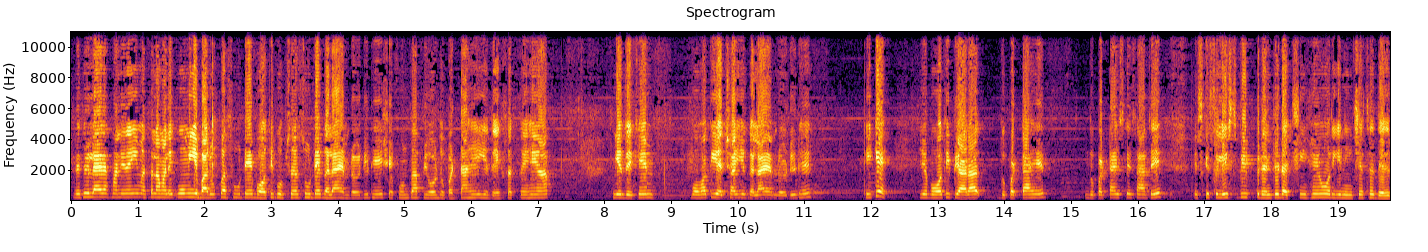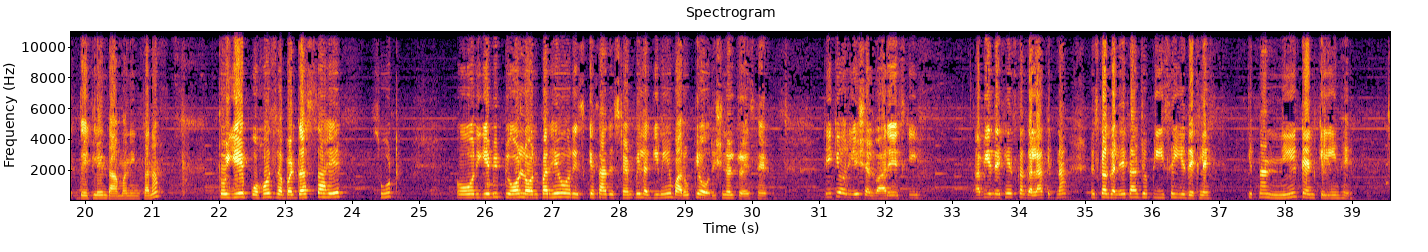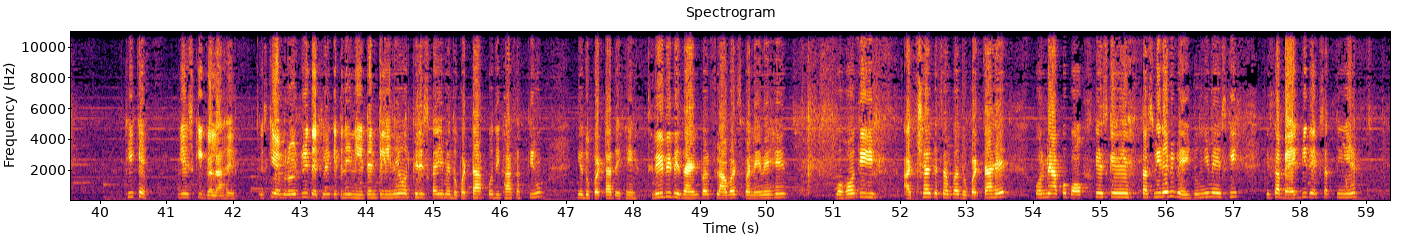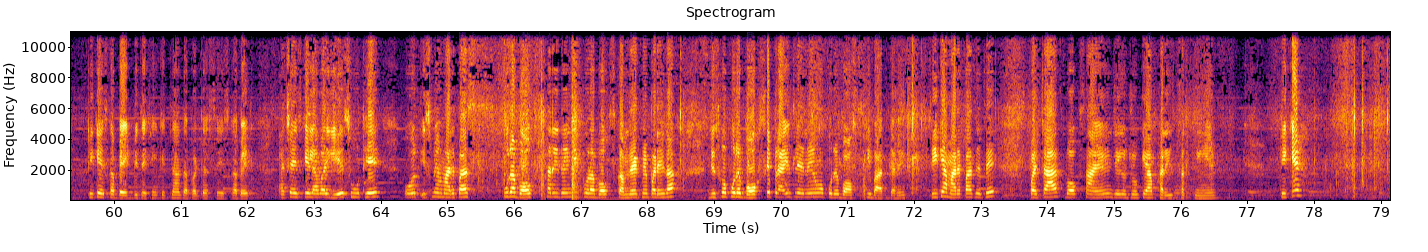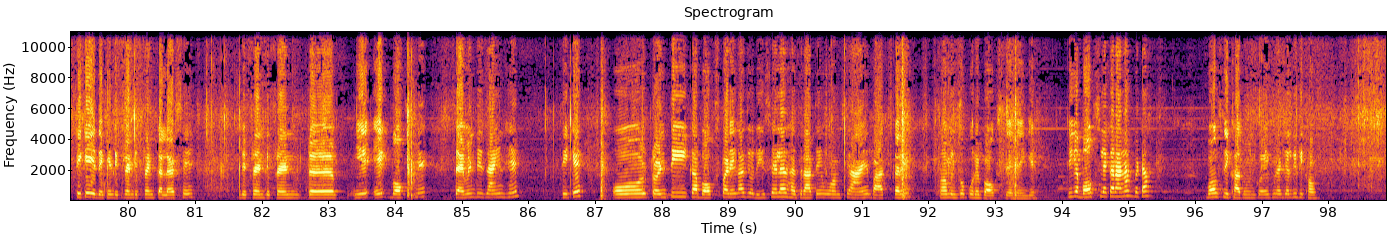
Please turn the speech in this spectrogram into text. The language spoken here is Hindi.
अस्सलाम वालेकुम ये बारूक का सूट है बहुत ही खूबसूरत सूट है गला एम्ब्रॉयडर्ड है शेफून का प्योर दुपट्टा है ये देख सकते हैं आप। ये देखें बहुत ही अच्छा ये गला एम्ब्रॉयडर्ड है ठीक है? ये बहुत ही प्यारा दुपट्टा है दुपट्टा इसके साथ है इसकी स्लीव्स भी प्रिंटेड अच्छी हैं और ये नीचे से दे, देख लें दामन इनका ना। तो ये बहुत ज़बरदस्त सा है सूट और ये भी प्योर लॉन पर है और इसके साथ स्टैम्प भी लगी हुई है बारूक के ओरिजिनल ड्रेस है। ठीक है, और ये शलवार है इसकी। अब ये देखें इसका गला कितना, इसका गले का जो पीस है, ये देख लें, कितना नीट एंड क्लीन है। ठीक है, ये इसकी गला है। इसकी एम्ब्रॉयडरी देख लें, कितनी नीट एंड क्लीन है। और फिर इसका ये मैं दुपट्टा आपको दिखा सकती हूँ। ये दुपट्टा देखें थ्री डी डिज़ाइन पर फ्लावर्स बने हुए हैं। बहुत ही अच्छा किस्म का दुपट्टा है। और मैं आपको बॉक्स के इसके तस्वीरें भी भेज दूँगी, मैं इसकी, इसका बैग भी देख सकती हैं। ठीक है, इसका बैग भी देखें, कितना ज़बरदस्त है इसका बैग अच्छा इसके अलावा ये सूट है और इसमें हमारे पास पूरा बॉक्स खरीदेंगे, पूरा बॉक्स कम रेट में पड़ेगा। जिसको पूरे बॉक्स के प्राइस लेने हैं, वो पूरे बॉक्स की बात करें। ठीक है, हमारे पास ऐसे पचास बॉक्स आए हैं, जो कि आप खरीद सकती हैं। ठीक है? ठीक है, ये देखें डिफरेंट डिफरेंट कलर्स हैं। डिफरेंट डिफरेंट ये एक बॉक्स में सेवन डिज़ाइन है, ठीक है? और ट्वेंटी का बॉक्स पड़ेगा जो रीसेलर हजराते हैं, वो हमसे आए, बात करें तो हम इनको पूरे बॉक्स दे देंगे। ठीक है? बॉक्स लेकर आना बेटा। बॉक्स दिखा दूँ इनको। एक मिनट, जल्दी दिखाऊँ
